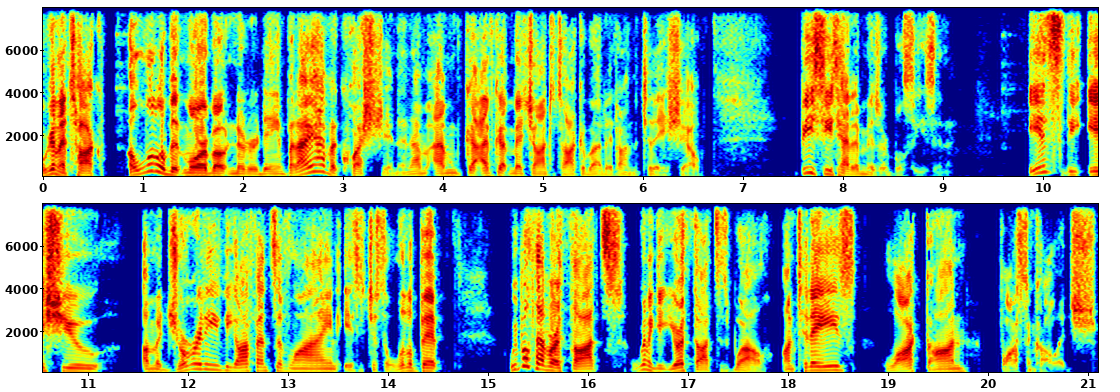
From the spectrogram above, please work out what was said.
we're going to talk a little bit more about Notre Dame, but I have a question, and I'm I'm I've got Mitch on to talk about it on today's show. BC's had a miserable season. Is the issue a majority of the offensive line? Is it just a little bit? We both have our thoughts. We're going to get your thoughts as well on today's Locked On Boston College.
